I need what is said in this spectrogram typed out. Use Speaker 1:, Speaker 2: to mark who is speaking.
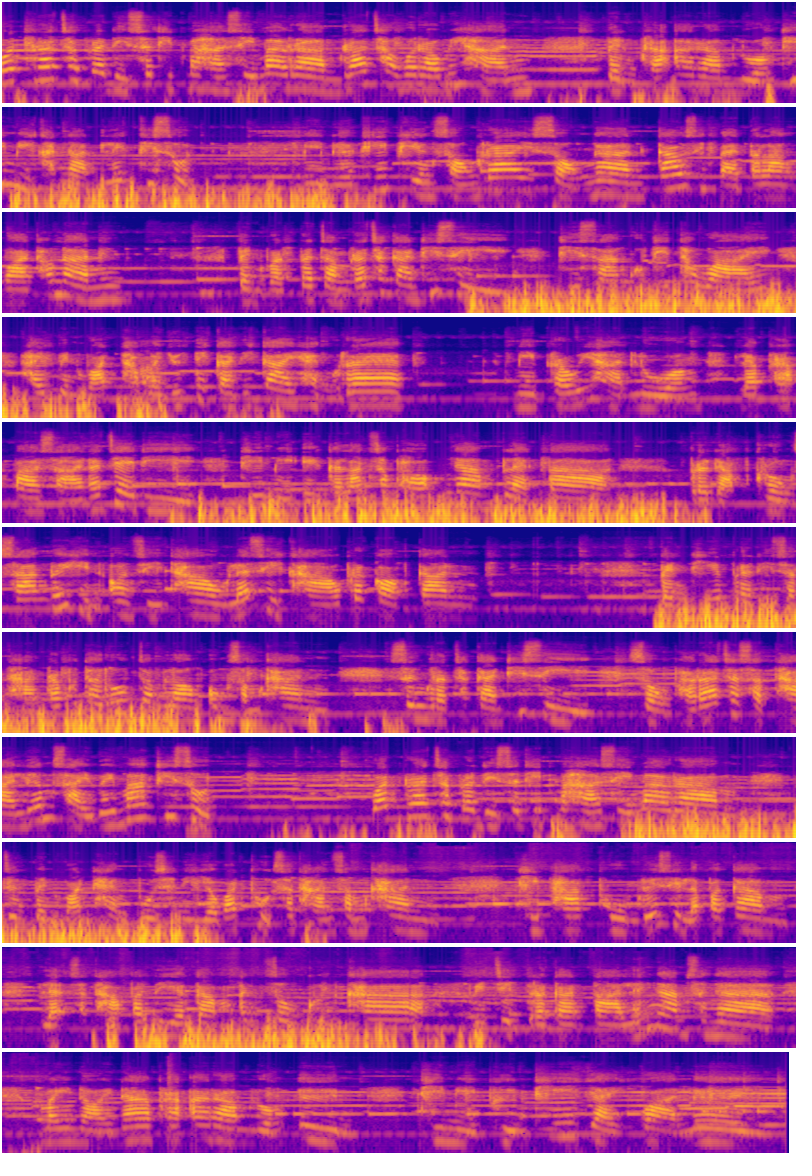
Speaker 1: วัดราชประดิษฐิตมหาสีมาราม ราชวรวิหาร เป็นพระอารามหลวงที่มีขนาดเล็กที่สุด มีเนื้อที่เพียงสองไร่สองงาน 98 ตารางวาเท่านั้น เป็นวัดประจำรัชกาลที่ 4 ที่สร้างอุทิศถวาย ให้เป็นวัดธรรมยุติกานิกายแห่งแรก มีพระวิหารหลวงและพระปาสาณเจดีย์ที่มีเอกลักษณ์เฉพาะงามแปล สร้างด้วยหินอ่อนสีเทาและสีขาวประกอบกัน เป็นที่ประดิษฐานพระพุทธรูปจำลององค์สำคัญ ซึ่งรัชกาลที่4ทรงพระราชศรัทธาเลื่อมใสไว้มากที่สุด วัดราชประดิษฐิตมหาสีมาราม จึงเป็นวัดแห่งปูชนียวัตถุสถานสำคัญ ที่ภาคภูมิด้วยศิลปกรรม และสถาปัตยกรรมอันทรงคุณค่า วิจิตรการตาและงามสง่า ไม่น้อยหน้าพระอารามหลวงอื่นที่มีพื้นที่ใหญ่กว่าเลย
